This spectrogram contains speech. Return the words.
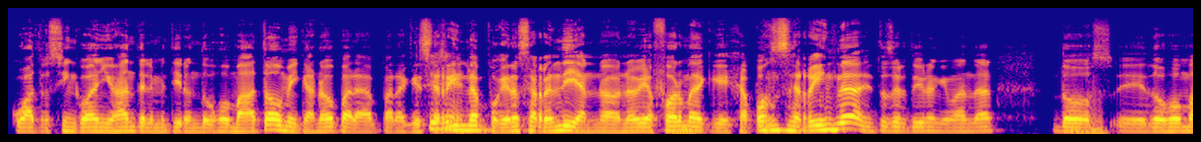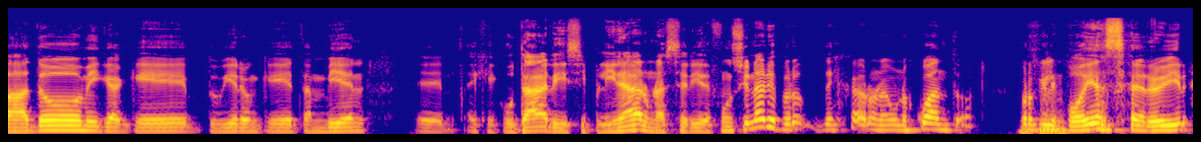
cuatro o cinco años antes le metieron dos bombas atómicas, ¿no? Para, para que se sí. rindan, porque no se rendían. No, no había forma de que Japón se rinda, entonces le tuvieron que mandar dos, eh, dos bombas atómicas que tuvieron que también eh, ejecutar y disciplinar una serie de funcionarios, pero dejaron a unos cuantos porque les podían servir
